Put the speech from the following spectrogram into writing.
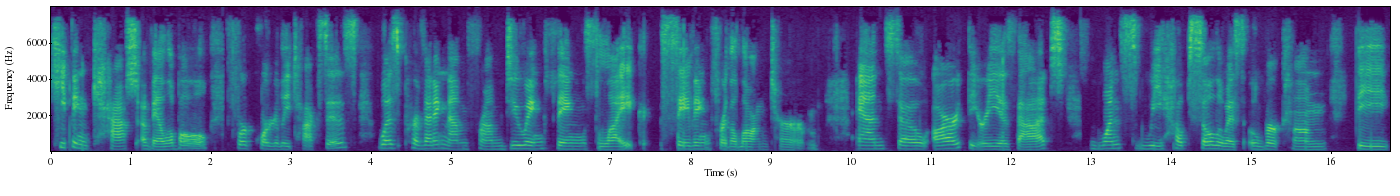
keeping cash available for quarterly taxes was preventing them from doing things like saving for the long term. And so our theory is that once we help soloists overcome the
